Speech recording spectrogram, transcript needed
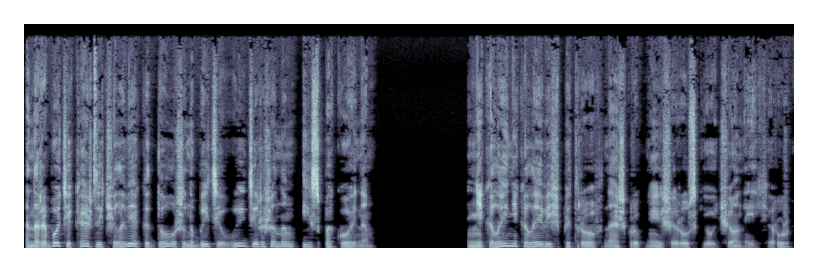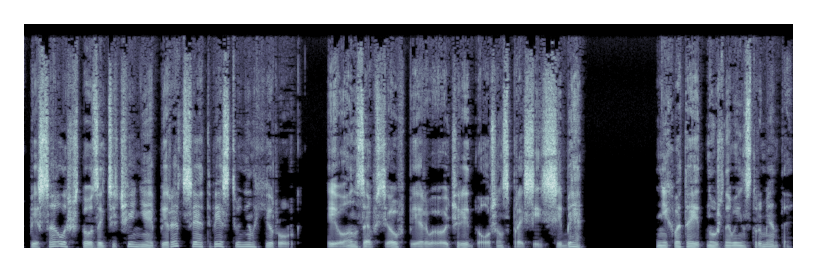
На работе каждый человек должен быть выдержанным и спокойным. Николай Николаевич Петров, наш крупнейший русский ученый и хирург, писал, что за течение операции ответственен хирург, и он за все в первую очередь должен спросить себя. Не хватает нужного инструмента,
